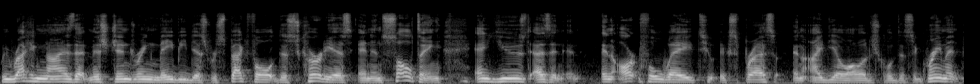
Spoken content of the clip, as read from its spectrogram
we recognize that misgendering may be disrespectful, discourteous, and insulting, and used as an, an artful way to express an ideological disagreement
